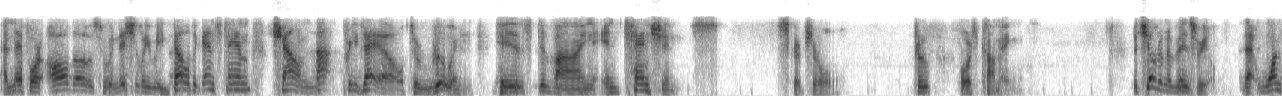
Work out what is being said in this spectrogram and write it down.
and therefore all those who initially rebelled against him shall not prevail to ruin his divine intentions. Scriptural proof forthcoming. The children of Israel, that one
